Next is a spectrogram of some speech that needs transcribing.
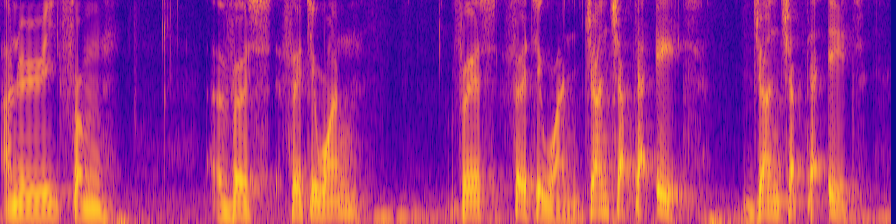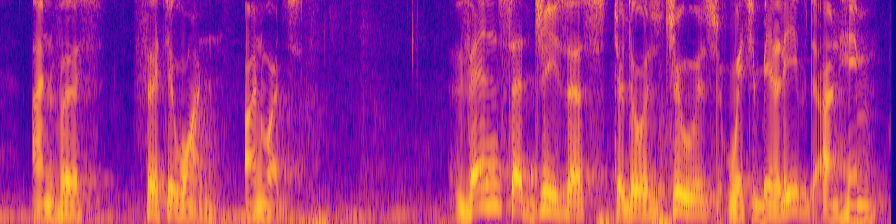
and we read from verse 31, verse 31, John chapter 8, John chapter 8, and verse 31 onwards. Then said Jesus to those Jews which believed on him,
